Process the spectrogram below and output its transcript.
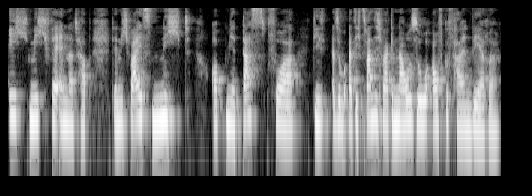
ich mich verändert habe. Denn ich weiß nicht, ob mir das vor die, also als ich 20 war, genauso aufgefallen wäre.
